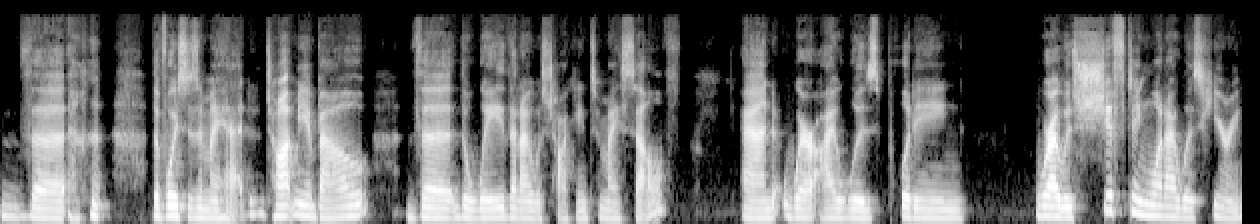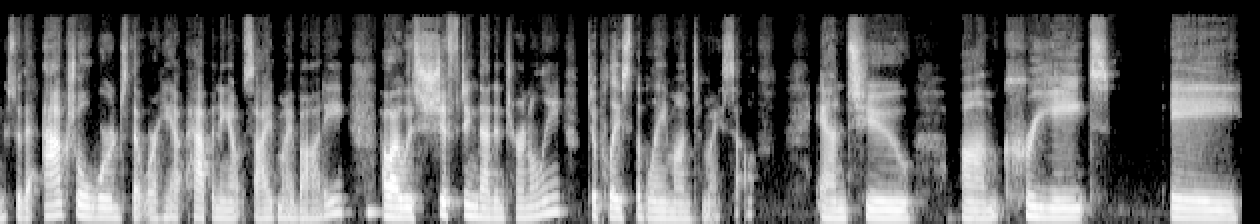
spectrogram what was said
the the voices in my head, taught me about the the way that I was talking to myself and where I was putting where I was shifting what I was hearing. So the actual words that were ha- happening outside my body, how I was shifting that internally to place the blame onto myself and to um, create a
